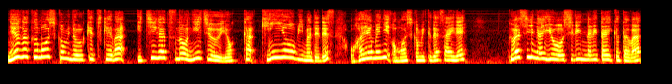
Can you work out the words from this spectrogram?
入学申し込みの受付は1月の24日金曜日までです。お早めにお申し込みくださいね。詳しい内容をお知りになりたい方は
